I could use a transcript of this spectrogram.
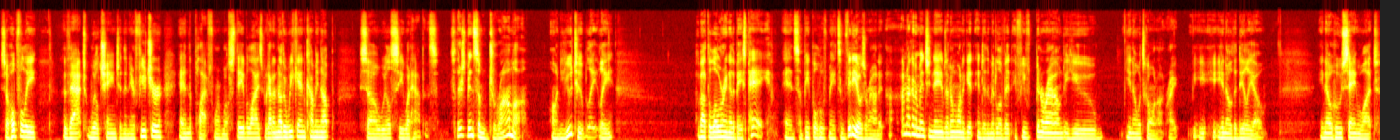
So hopefully that will change in the near future and the platform will stabilize. We got another weekend coming up, so we'll see what happens. So there's been some drama on YouTube lately about the lowering of the base pay and some people who've made some videos around it. I'm not going to mention names. I don't want to get into the middle of it. If you've been around, you you know what's going on, right? You, you know the dealio. You know who's saying what.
